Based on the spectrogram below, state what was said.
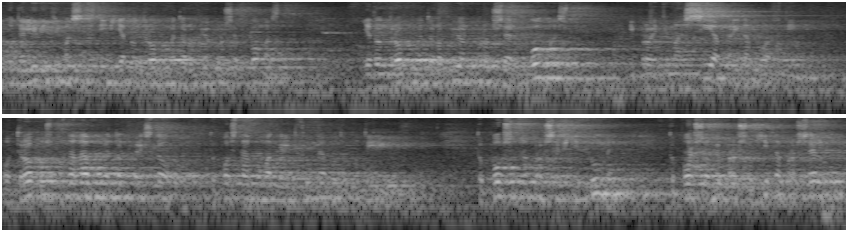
αποτελεί δική μας ευθύνη για τον τρόπο με τον οποίο προσευχόμαστε. Για τον τρόπο με τον οποίο προσερχόμαστε. Η προετοιμασία πριν από αυτήν. Ο τρόπος που θα λάβουμε τον Χριστό. Το πώς θα απομακρυνθούμε από το ποτήριο. Το πόσο θα προσευχηθούμε. Το πόσο με προσοχή θα προσέλθουμε.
